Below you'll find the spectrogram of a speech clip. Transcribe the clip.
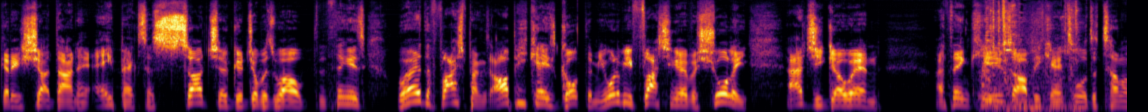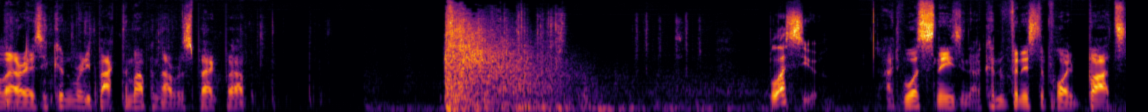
getting shut down here. Apex does such a good job as well. The thing is, where are the flashbangs? RPK's got them. You want to be flashing over. Surely, actually go in. I think he's RPK towards the tunnel areas. He couldn't really back them up in that respect, but Bless you. I was sneezing. I couldn't finish the point, but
